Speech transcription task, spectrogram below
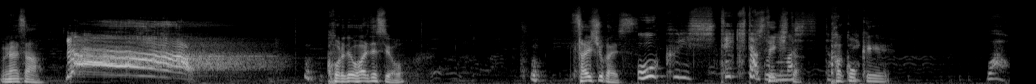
うなえさん。これで終わりですよ。最終回です。お送りしてきたと言いました、過去形。わ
